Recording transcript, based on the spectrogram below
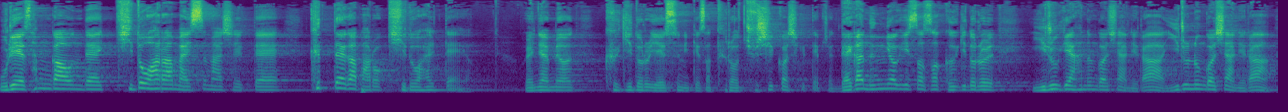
우리의 삶 가운데 기도하라 말씀하실 때 그때가 바로 기도할 때예요. 왜냐하면 그 기도를 예수님께서 들어주실 것이기 때문에 내가 능력이 있어서 그 기도를 이루게 하는 것이 아니라 이루는 것이 아니라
